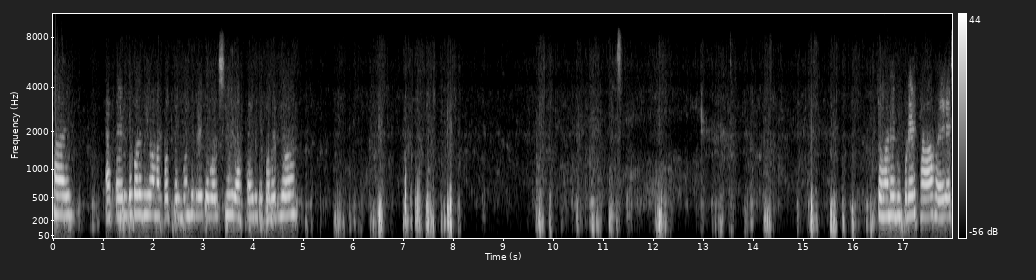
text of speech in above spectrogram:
হাই একটা এলপি করে দিও আমার প্রত্যেক বন্ধুদেরকে বলছি একটা এলপি করে দিও। তোমাদের দুপুরের খাওয়া হয়ে গেছে।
